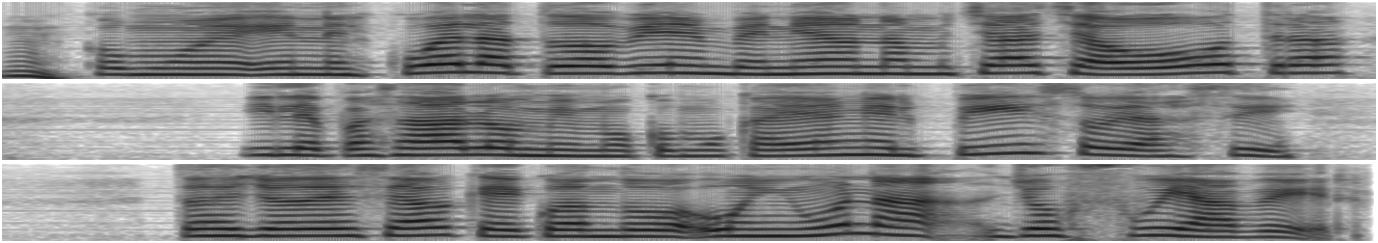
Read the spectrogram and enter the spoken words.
Mm. Como en la escuela todo bien, venía una muchacha, otra, y le pasaba lo mismo, como caía en el piso y así. Entonces yo decía, ok, cuando o en una yo fui a ver,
